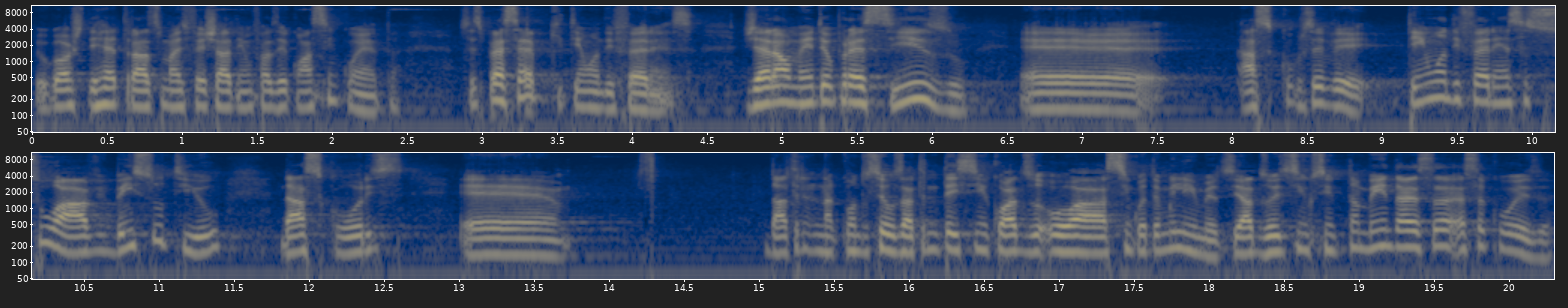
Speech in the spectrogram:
Eu gosto de retratos mais fechadinhos fazer com a 50. Vocês percebem que tem uma diferença. Geralmente eu preciso é, as, você vê, tem uma diferença suave, bem sutil das cores é, dá, na, quando você usar 35 ou a 50 milímetros. E a 1855 também dá essa, essa coisa.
